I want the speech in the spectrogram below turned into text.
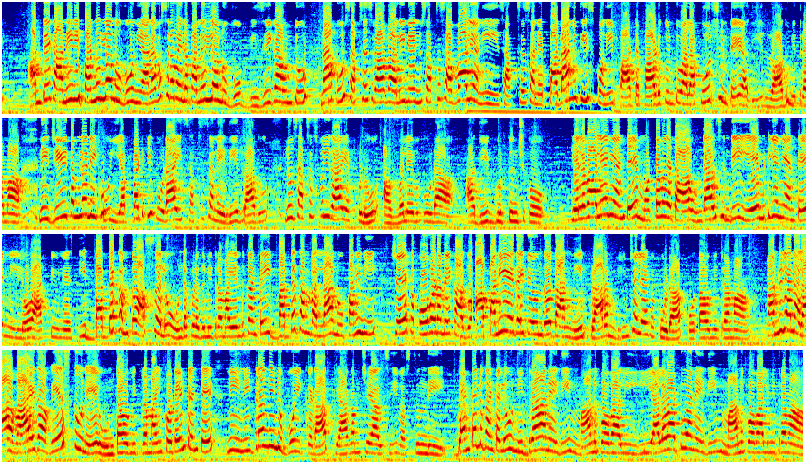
అంతేకాని నీ పనుల్లో నువ్వు నీ అనవసరమైన పనుల్లో నువ్వు బిజీగా ఉంటూ నాకు సక్సెస్ రావాలి నేను సక్సెస్ అవ్వాలి అని సక్సెస్ అనే పదాన్ని తీసుకొని పాట పాడుకుంటూ అలా కూర్చుంటే అది రాదు మిత్రమా. నీ జీవితంలో నీకు ఎప్పటికీ కూడా ఈ సక్సెస్ అనేది రాదు. నువ్వు సక్సెస్ఫుల్గా ఎప్పుడు అవ్వలేవు కూడా. అది గుర్తుంచుకో. గెలవాలి అని అంటే మొట్టమొదట ఉండాల్సింది ఏమిటి అని అంటే నీలో యాక్టివ్నెస్ ఈ బద్ధకంతో అస్సలు ఉండకూడదు మిత్రమా. ఎందుకంటే ఈ బద్ధకం వల్ల నువ్వు పనిని చేయకపోవడమే కాదు ఆ పని ఏదైతే ఉందో దాన్ని ప్రారంభించలేక కూడా పోతావు మిత్రమా. పనులను అలా వాయిదా వేస్తూనే ఉంటావు మిత్రమా. ఇంకోటి ఏంటంటే నీ నిద్రని నువ్వు ఇక్కడ త్యాగం చేయాల్సి వస్తుంది. గంటలు గంటలు నిద్ర అనేది మానుకోవాలి. ఈ అలవాటు అనేది మానుకోవాలి మిత్రమా.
